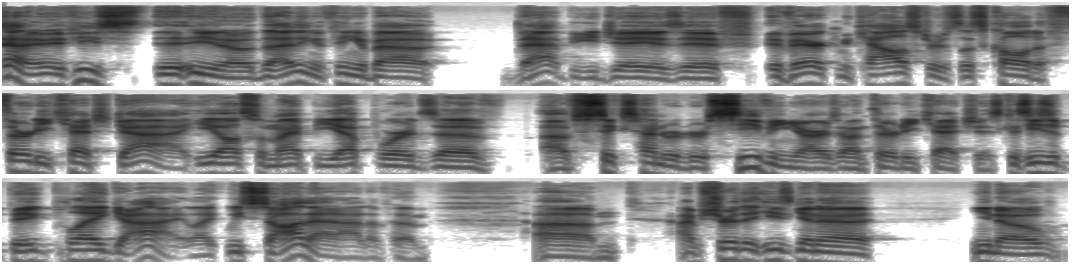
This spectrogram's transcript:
Yeah, if he's, you know, I think the thing about that BJ is if if Eric McAllister is let's call it a 30 catch guy, he also might be upwards of of 600 receiving yards on 30 catches because he's a big play guy. Like we saw that out of him. Um, I'm sure that he's gonna, you know,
